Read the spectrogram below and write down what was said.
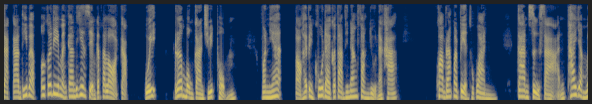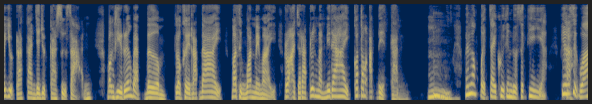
จากการที่แบบเออก็ดีเหมือนกันได้ยินเสียงกันตลอดกับอุ้ยเริ่มบงการชีวิตผม วันเนี้ย ต่อให้เป็นคู่ใดก็ตามที่นั่งฟังอยู่นะคะ ความรักมันเปลี่ยนทุกวัน การสื่อสารถ้ายังไม่หยุดรักกันอย่าหยุดการสื่อสาร บางทีเรื่องแบบเดิม เราเคยรับได้ มาถึงวันใหม่ ๆ เราอาจจะรับเรื่องนั้นไม่ได้ ก็ต้องอัปเดตกัน อือืมมไม่ลองเปิดใจคุยกันดูสักทีอะพี่ค่ะรู้สึกว่า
